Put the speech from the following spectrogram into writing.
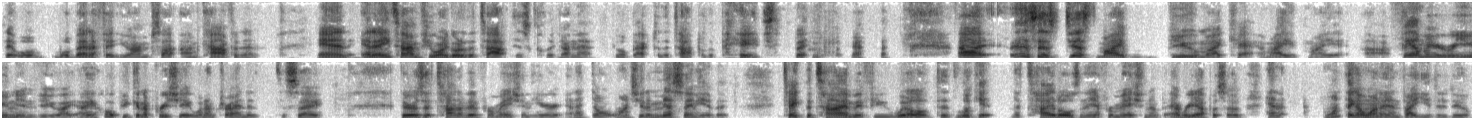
that will will benefit you. I'm I'm confident. And at any time, if you want to go to the top, just click on that go back to the top of the page thing. uh, this is just my view, my my my uh, family reunion view. I, I, hope you can appreciate what I'm trying to, to say. There's a ton of information here, and I don't want you to miss any of it. Take the time, if you will, to look at the titles and the information of every episode. And one thing I want to invite you to do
